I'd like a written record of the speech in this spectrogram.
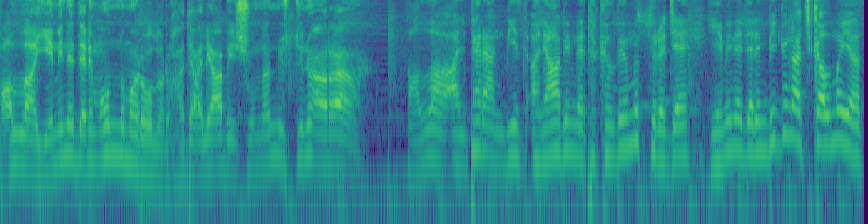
Vallahi yemin ederim on numara olur. Hadi Ali abi şunların üstünü ara. Vallahi Alperen biz Ali abimle takıldığımız sürece yemin ederim bir gün aç kalmayız.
